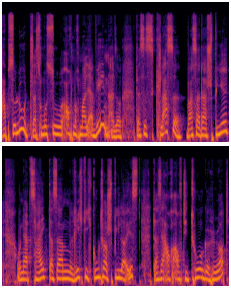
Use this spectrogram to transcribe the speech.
Absolut, das musst du auch nochmal erwähnen. Also, das ist klasse, was er da spielt. Und er zeigt, dass er ein richtig guter Spieler ist, dass er auch auf die Tour gehört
